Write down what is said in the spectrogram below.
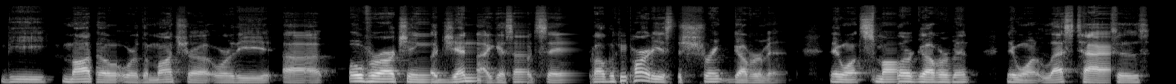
the motto or the mantra or the uh, overarching agenda, I guess I would say, Republican Party is to shrink government. They want smaller government. They want less taxes.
